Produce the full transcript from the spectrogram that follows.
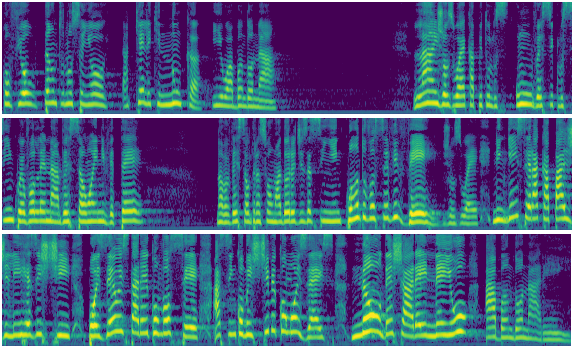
Confiou tanto no Senhor, aquele que nunca ia o abandonar. Lá em Josué capítulo 1, versículo 5, eu vou ler na versão NVT, Nova versão transformadora diz assim: Enquanto você viver, Josué, ninguém será capaz de lhe resistir, pois eu estarei com você, assim como estive com Moisés, não o deixarei nem o abandonarei.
